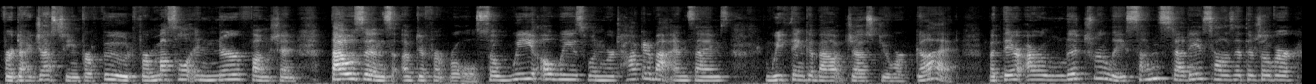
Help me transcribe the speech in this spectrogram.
for digesting, for food, for muscle and nerve function, thousands of different roles. So we always, when we're talking about enzymes, we think about just your gut, but there are literally some studies tell us that there's over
